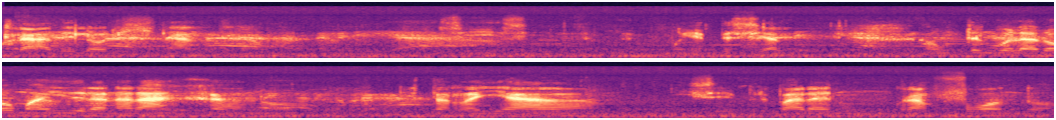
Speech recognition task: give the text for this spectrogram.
Claro, del original, digamos. Sí, sí, muy especial. Aún tengo el aroma ahí de la naranja, ¿no? Que está rayada y se prepara en un gran fondo.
